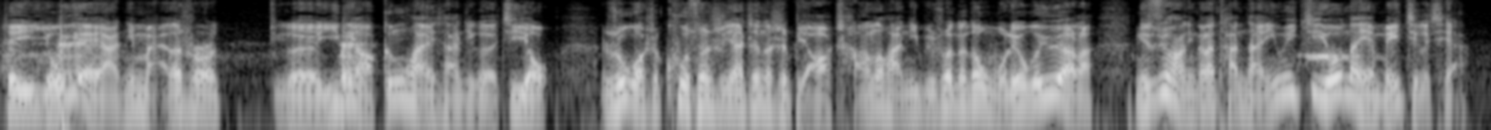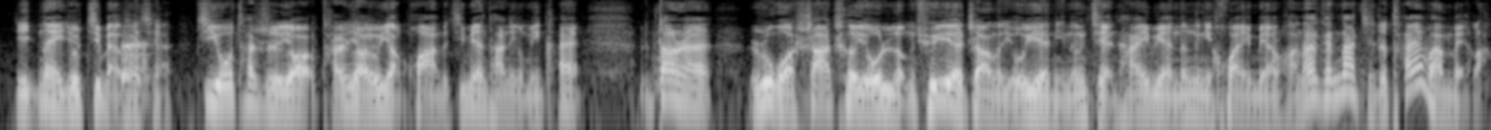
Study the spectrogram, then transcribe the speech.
这油液呀，你买的时候这个一定要更换一下这个机油。如果是库存时间真的是比较长的话，你比如说那都五六个月了，你最好你跟他谈谈，因为机油那也没几个钱，也那也就几百块钱。机油它是要它是要有氧化的，即便它那个没开。当然，如果刹车油、冷却液这样的油液你能检查一遍，能给你换一遍的话，那那简直太完美了，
